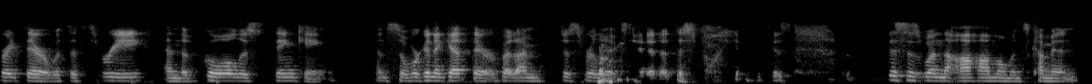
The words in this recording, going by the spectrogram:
right there with the three and the goal is thinking and so we're going to get there but i'm just really excited at this point because this is when the aha moments come in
